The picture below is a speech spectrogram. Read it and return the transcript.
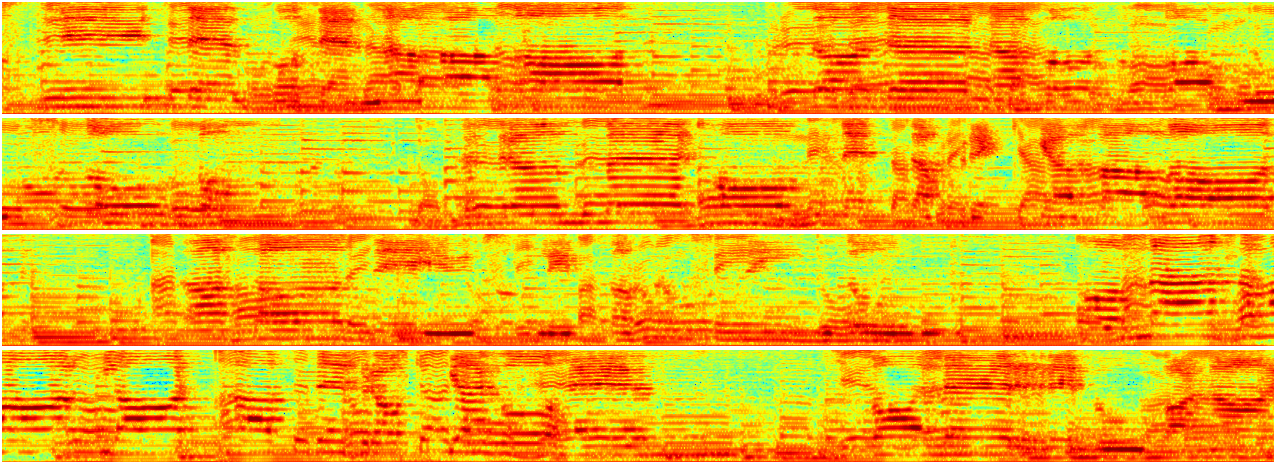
ballad. På denna ballad Bröderna bör bakom och sov De drömmer om nästa fräcka ballad. Att ta sig ut och slippa från sin dom. Om man har klart att det brått ska gå hem. Valer bovarna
